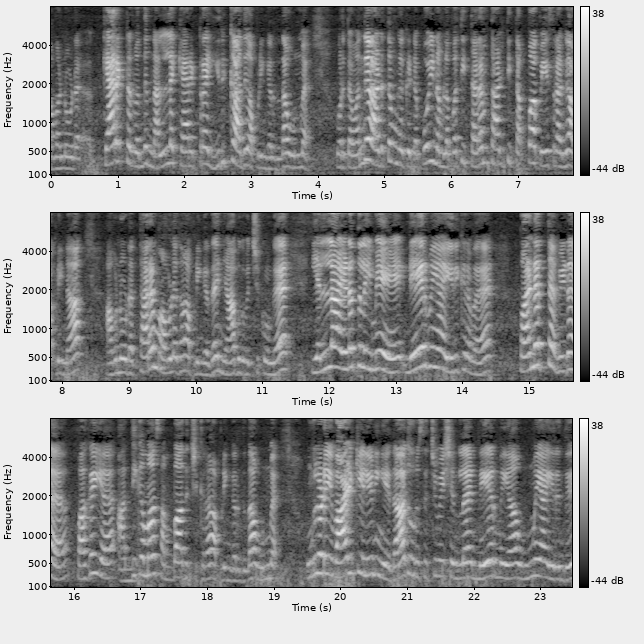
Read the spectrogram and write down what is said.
அவனோட கேரக்டர் வந்து நல்ல கேரக்டரா இருக்காது அப்படிங்கிறது தான் உண்மை. ஒருத்தன் வந்து அடுத்தவங்க கிட்ட போய் நம்மளை பத்தி தரம் தாழ்த்தி தப்பா பேசுறாங்க அப்படின்னா அவனோட தரம் அவ்வளவுதான் அப்படிங்கறத ஞாபகம் வச்சுக்கோங்க. எல்லா இடத்துலயுமே நேர்மையா இருக்கிறவன் பணத்தை விட பகைய அதிகமா சம்பாதிச்சுக்கிறான் அப்படிங்கிறது தான் உண்மை. உங்களுடைய வாழ்க்கையிலையும் நீங்க ஏதாவது ஒரு சுச்சுவேஷன்ல நேர்மையா உண்மையா இருந்து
